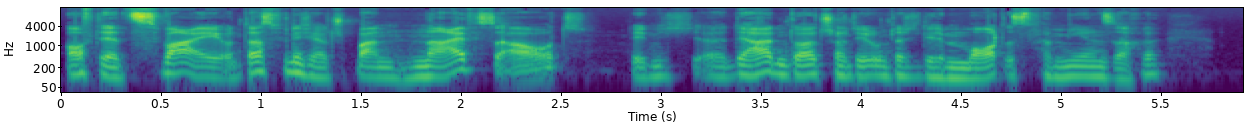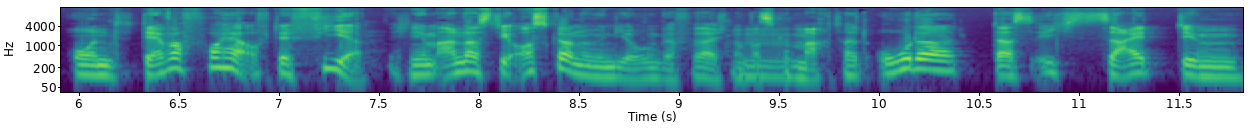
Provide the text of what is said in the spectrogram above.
Auf der 2, und das finde ich halt spannend, Knives Out, den ich, äh, der hat in Deutschland den Untertitel Mord ist Familiensache. Und der war vorher auf der 4. Ich nehme an, dass die Oscar-Nominierung da vielleicht noch was gemacht hat. Oder dass ich seit dem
